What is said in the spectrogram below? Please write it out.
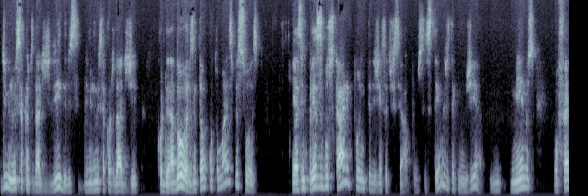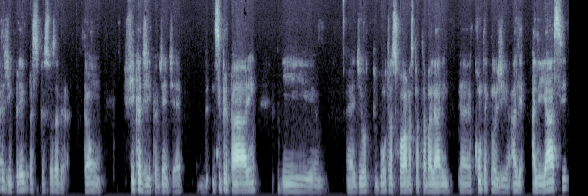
diminui-se a quantidade de líderes, diminui-se a quantidade de coordenadores. Então, quanto mais pessoas e as empresas buscarem por inteligência artificial, por sistemas de tecnologia, menos oferta de emprego para essas pessoas haverá. Então, fica a dica, gente, é, se preparem e é, de outras formas para trabalharem é, com tecnologia, ali, aliar-se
